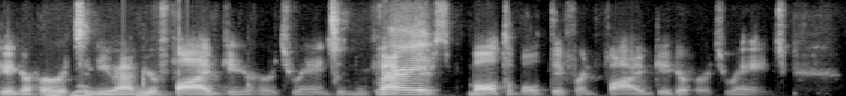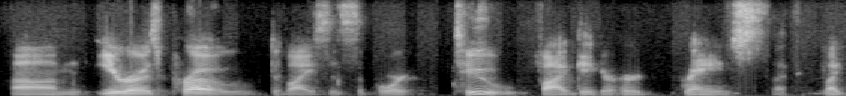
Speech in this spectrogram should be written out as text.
gigahertz and you have your 5 gigahertz range. And in fact, Right. there's multiple different 5 gigahertz range. Um, Eero's Pro devices support two five gigahertz range, like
